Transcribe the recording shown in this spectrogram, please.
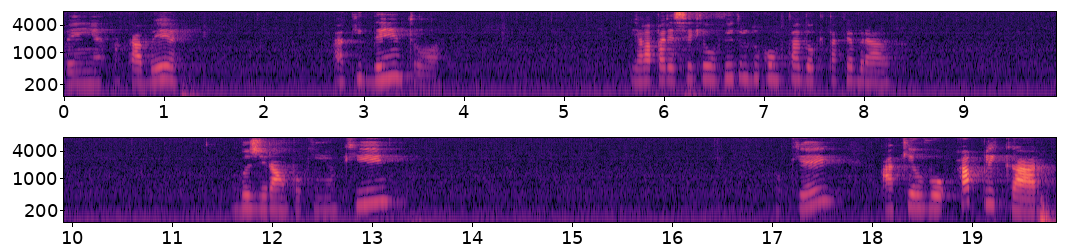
venha a caber aqui dentro, ó. E ela parecer que é o vidro do computador que está quebrado. Vou girar um pouquinho aqui. Aqui eu vou aplicar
